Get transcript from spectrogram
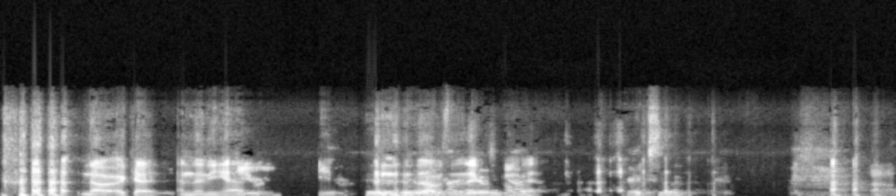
no, okay, and then he had. Here, here. that was the next comment. Excellent. Uh,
